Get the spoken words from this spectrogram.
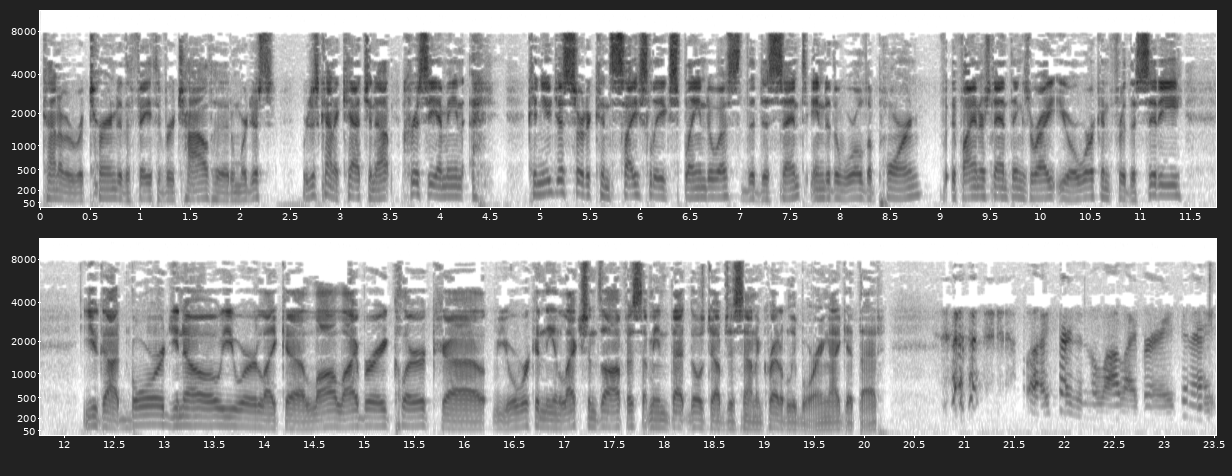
kind of a return to the faith of her childhood. And we're just we're just kind of catching up. Crissy, I mean. Can you just sort of concisely explain to us the descent into the world of porn? If I understand things right, you were working for the city, you got bored, you know, you were like a law library clerk, uh, you were working the elections office. I mean, that those jobs just sound incredibly boring. I get that. I started in the law library, then I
